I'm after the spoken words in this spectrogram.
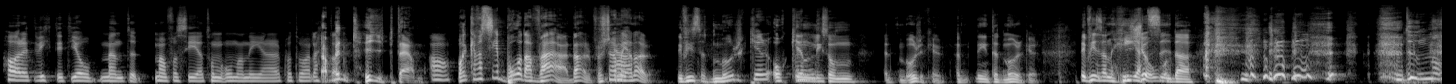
har ett viktigt jobb men typ man får se att hon onanerar på Ja, toaletten? men typ den! Ja. Man kan väl se båda världar. Förstår du vad jag Ja. menar? Det finns ett mörker och en liksom... Ett mörker? Det är inte ett mörker. Det finns en het Jo. sida. Do not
